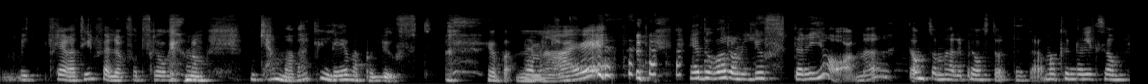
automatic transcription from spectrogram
vid flera tillfällen fått frågan om kan man verkligen leva på luft? Jag bara nej. nej. ja, då var de lufterianer, de som hade påstått detta. Man kunde liksom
